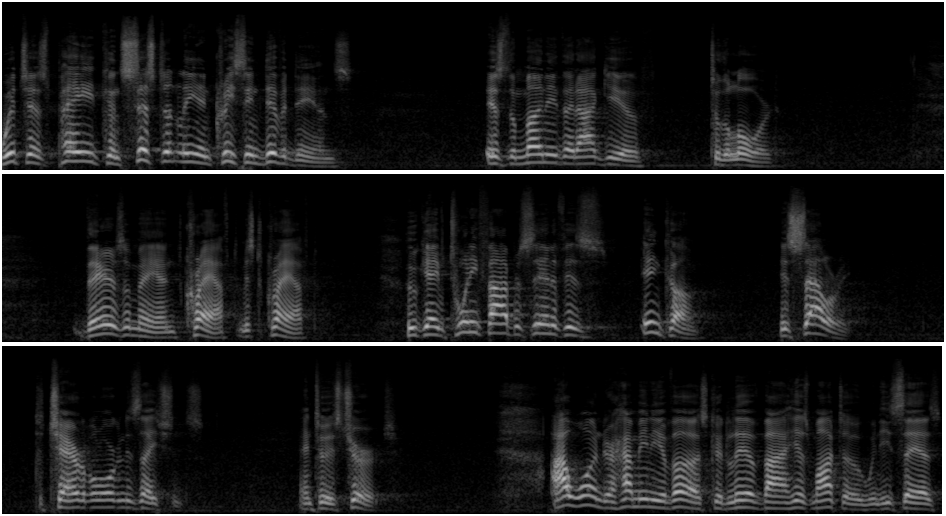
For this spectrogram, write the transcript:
which has paid consistently increasing dividends, is the money that I give to the Lord. There's a man, Kraft, Mr. Kraft, who gave 25% of his income, his salary, to charitable organizations and to his church. I wonder how many of us could live by his motto when he says,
